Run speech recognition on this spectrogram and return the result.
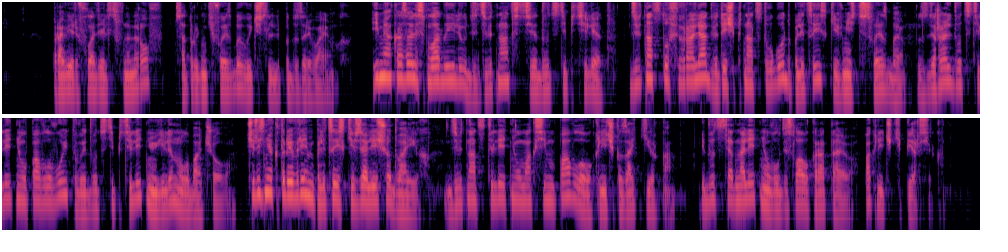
Проверив владельцев номеров, сотрудники ФСБ вычислили подозреваемых. Ими оказались молодые люди, 19-25 лет. 19 февраля 2015 года полицейские вместе с ФСБ задержали 20-летнего Павла Войтова и 25-летнюю Елену Лобачеву. Через некоторое время полицейские взяли еще двоих. 19-летнего Максима Павлова, кличка Закирка, и 21-летнего Владислава Каратаева по кличке Персик.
